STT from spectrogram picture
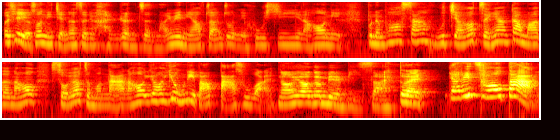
而且有时候你捡的时候你很认真嘛，因为你要专注你呼吸，然后你不能碰到珊瑚，脚要怎样干嘛的，然后手要怎么拿，然后又要用力把它拔出来，然后又要跟别人比赛，对，压力超大。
